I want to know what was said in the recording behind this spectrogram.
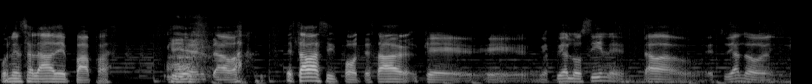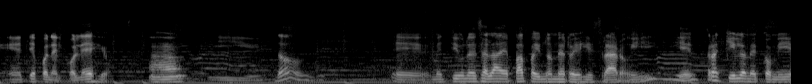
una ensalada de papas. Que estaba, estaba así, pote, estaba que eh, me fui a los cines, estaba estudiando en, el tiempo en el colegio. Ajá. Y no, eh, metí una ensalada de papa y no me registraron. Y tranquilo me comí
